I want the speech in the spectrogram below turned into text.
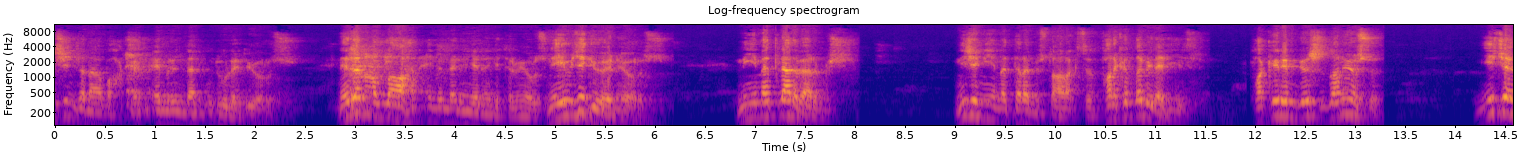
niçin Cenab-ı Hakk'ın emrinden udul ediyoruz? Neden Allah'ın emirlerini yerine getirmiyoruz? Neyimize güveniyoruz? Nimetler vermiş. Nice nimetlere müstaharaksın. Farkında bile değilsin. Fakirim diyor sızlanıyorsun. Nice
